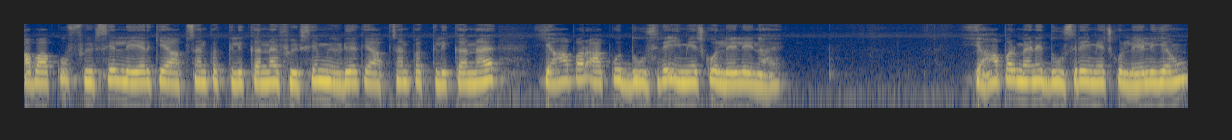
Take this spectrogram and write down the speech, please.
अब आपको फिर से लेयर के ऑप्शन पर क्लिक करना है। फिर से मीडिया के ऑप्शन पर क्लिक करना है। यहाँ पर आपको दूसरे इमेज को ले लेना है। यहाँ पर मैंने दूसरे इमेज को ले लिया हूँ।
